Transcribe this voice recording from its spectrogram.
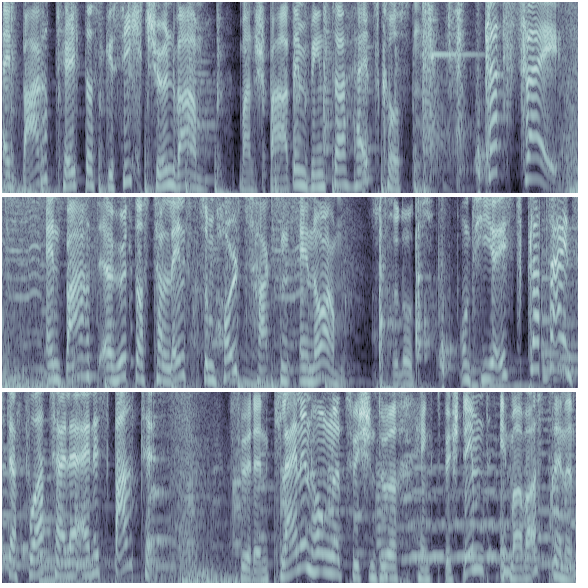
Ein Bart hält das Gesicht schön warm. Man spart im Winter Heizkosten. Platz 2. Ein Bart erhöht das Talent zum Holzhacken enorm. Absolut. Und hier ist Platz 1 der Vorteile eines Bartes. Für den kleinen Hunger zwischendurch hängt bestimmt immer was drinnen.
